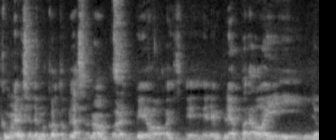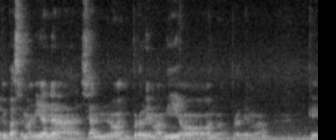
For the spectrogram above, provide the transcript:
como una visión de muy corto plazo, ¿no? Digo, el empleo es para hoy y lo que pase mañana ya no es un problema mío, no es un problema que,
